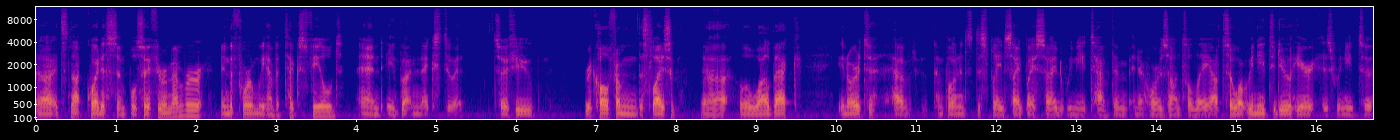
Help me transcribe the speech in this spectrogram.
uh, it's not quite as simple. So if you remember, in the form we have a text field and a button next to it. So if you recall from the slides uh, a little while back, in order to have components displayed side by side, we need to have them in a horizontal layout. So what we need to do here is we need to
